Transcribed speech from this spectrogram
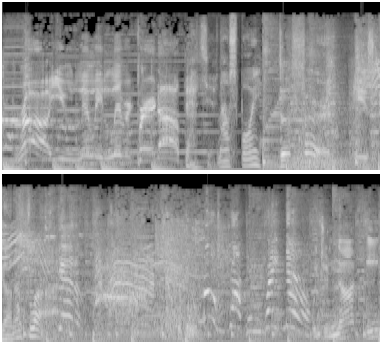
Raw, you lily livered bird dog! That's it. Mouse boy? The fur is gonna fly. Get him! Oh, drop him right now! We do not eat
